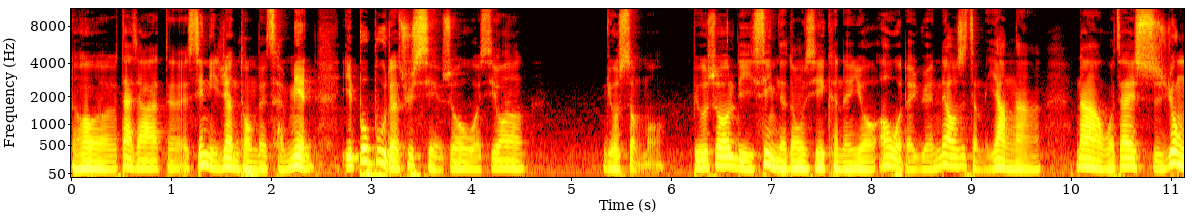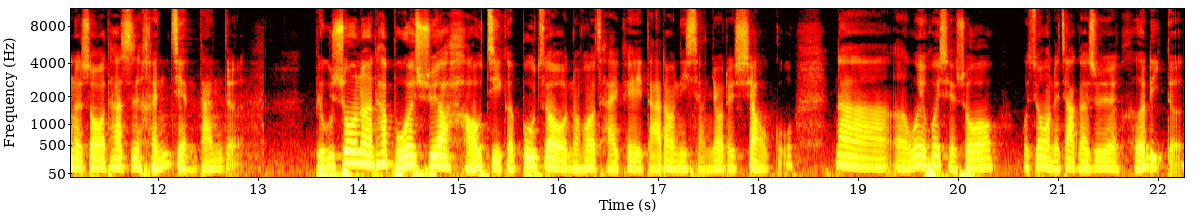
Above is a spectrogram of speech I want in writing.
然后大家的心理认同的层面，一步步的去写，说我希望有什么，比如说理性的东西，可能有哦，我的原料是怎么样啊？那我在使用的时候，它是很简单的。比如说呢，它不会需要好几个步骤，然后才可以达到你想要的效果。那呃，我也会写说，我希望我的价格是合理的。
